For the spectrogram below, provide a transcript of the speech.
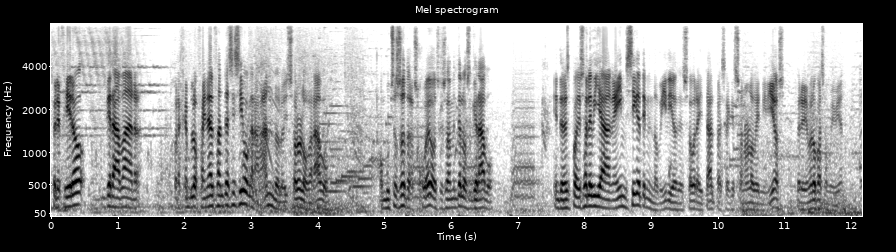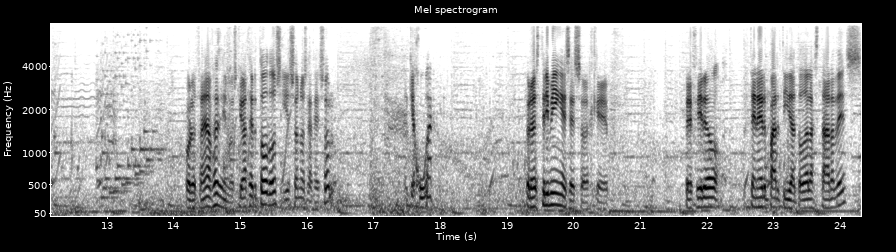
Prefiero grabar por ejemplo, Final Fantasy sigo grabándolo y solo lo grabo. O muchos otros juegos que solamente los grabo. Entonces por eso Levia Game sigue teniendo vídeos de sobra y tal. Pasa que eso no lo ve ni Dios. Pero yo me lo paso muy bien. Por los Final Fantasy los quiero hacer todos y eso no se hace solo. Hay que jugar. Pero streaming es eso, es que prefiero tener partida todas las tardes.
